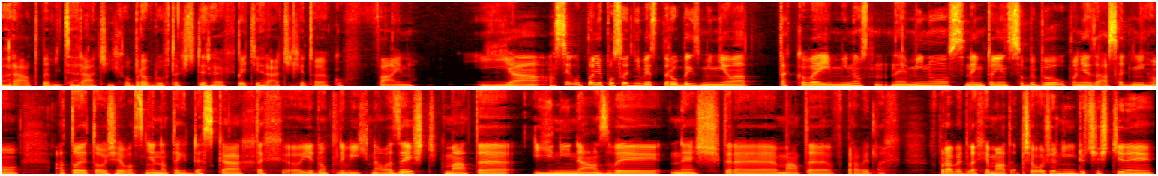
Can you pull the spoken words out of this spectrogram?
hrát ve více hráčích. Opravdu v těch čtyřech, pěti hráčích je to jako fajn. Já asi úplně poslední věc, kterou bych zmínila, takový minus, ne minus, není to nic, co by bylo úplně zásadního a to je to, že vlastně na těch deskách těch jednotlivých nalezišť máte jiný názvy, než které máte v pravidlech. V pravidlech je máte přeložený do češtiny,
